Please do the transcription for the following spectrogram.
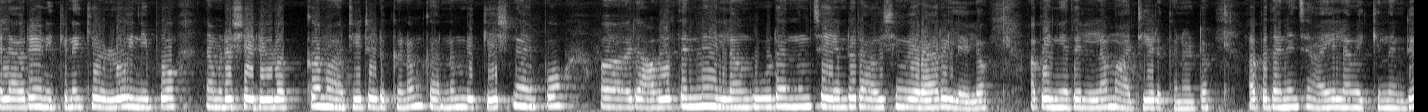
എല്ലാവരും എണീക്കണൊക്കെ ഉള്ളൂ. ഇനിയിപ്പോൾ നമ്മുടെ ഷെഡ്യൂളൊക്കെ മാറ്റിയിട്ട് എടുക്കണം. കാരണം വെക്കേഷൻ ആയപ്പോൾ രാവിലെ തന്നെ എല്ലാം കൂടെ ഒന്നും ചെയ്യേണ്ട ഒരു ആവശ്യം വരാറില്ലല്ലോ. അപ്പോൾ ഇനി അതെല്ലാം മാറ്റിയെടുക്കണം കേട്ടോ അപ്പോൾ തന്നെ ചായ എല്ലാം വെക്കുന്നുണ്ട്.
